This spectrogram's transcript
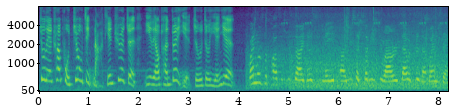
就连川普究竟哪天确诊，医疗团队也遮遮掩掩。When was the positive diagnosis made? Uh, you said 72 hours. That would put that Wednesday.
